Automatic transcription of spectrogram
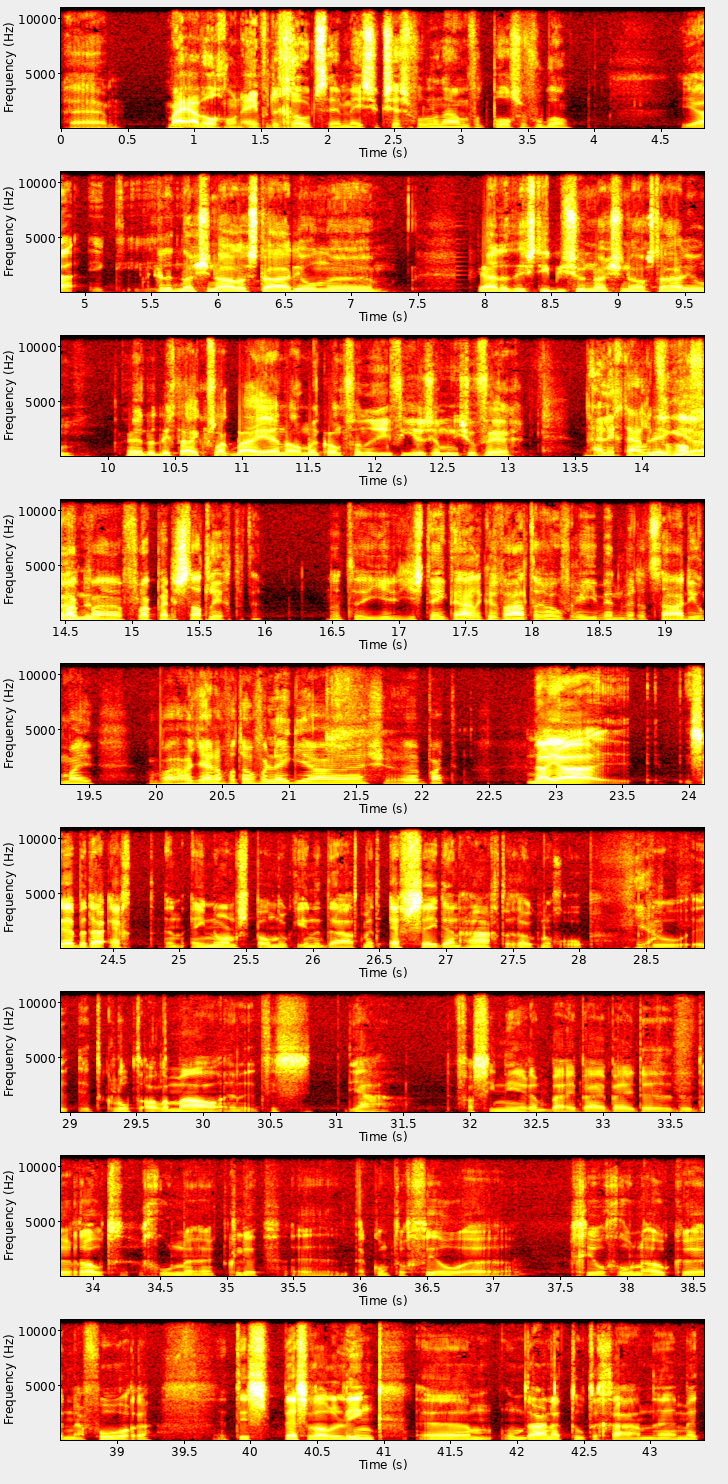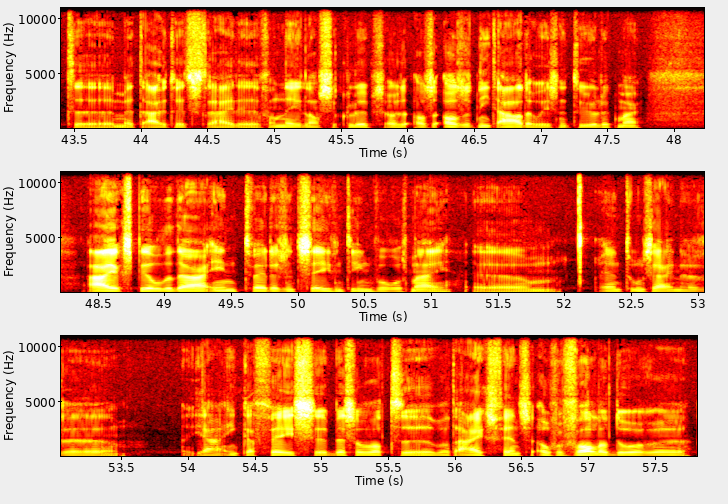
Ehm, maar ja, wel gewoon een van de grootste en meest succesvolle namen van het Poolse voetbal. ja ik, ik- En het nationale stadion, eh, ja, dat is typisch zo'n nationaal stadion. Hè, dat ligt eigenlijk vlakbij, hè? aan de andere kant van de rivier, is helemaal niet zo ver. Hij ligt eigenlijk Legia vooral vlak, vlak bij de stad ligt het. Hè? Dat, eh, je, je steekt eigenlijk het water over en je bent bij dat stadion. Maar waar- had jij nog wat over Legia, eh, eh, Bart? nou ja, ze hebben daar echt een enorm spandoek inderdaad. Met FC Den Haag er ook nog op. Ik bedoel, het, het klopt allemaal. En het is ja, fascinerend bij, bij, bij de, de, de rood-groene club. Eh, daar komt toch veel geel-groen ook eh, naar voren. Het is best wel link ehm, om daar naartoe te gaan hè, met, eh, met de uitwedstrijden van Nederlandse clubs. Als- Als, het niet ADO is natuurlijk. Maar Ajax speelde daar in 2017 volgens mij. Ehm, en toen zijn er eh, ja, in cafés best wel wat, wat Ajax-fans overvallen door,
